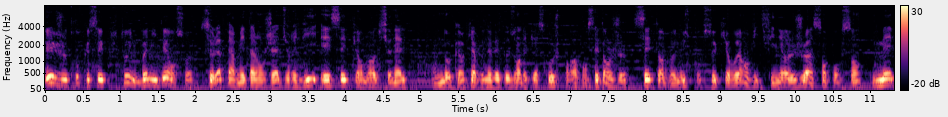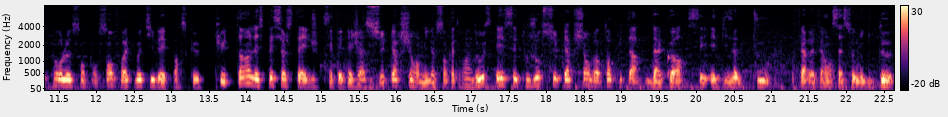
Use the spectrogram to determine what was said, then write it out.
Et je trouve que c'est plutôt une bonne idée en soi. Cela permet d'allonger la durée de vie et c'est purement optionnel. En aucun cas vous n'avez besoin des pièces rouges pour avancer dans le jeu. C'est un bonus pour ceux qui auraient envie de finir le jeu à 100%. Mais pour le 100%, faut être motivé parce que putain les special stage. C'était déjà super chiant en 1992 et c'est toujours super chiant 20 ans plus tard. D'accord, c'est épisode 2 pour faire référence à Sonic 2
